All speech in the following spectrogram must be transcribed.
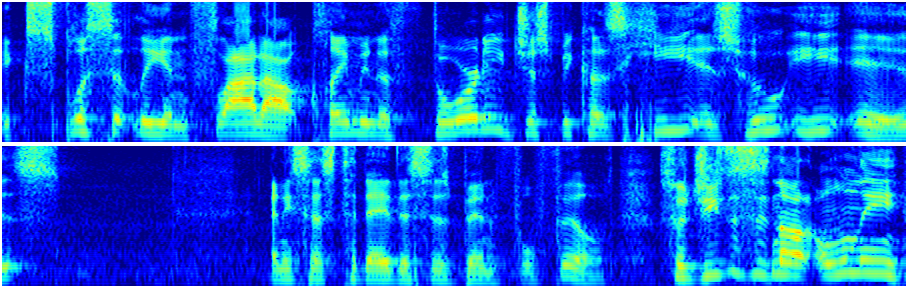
explicitly and flat out, claiming authority just because he is who he is and he says, Today this has been fulfilled. So Jesus is not only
